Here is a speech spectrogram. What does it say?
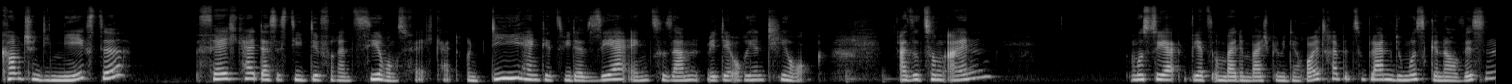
kommt schon die nächste Fähigkeit, das ist die Differenzierungsfähigkeit. Und die hängt jetzt wieder sehr eng zusammen mit der Orientierung. Also zum einen musst du ja jetzt, um bei dem Beispiel mit der Rolltreppe zu bleiben, du musst genau wissen,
